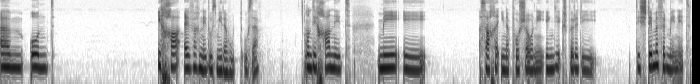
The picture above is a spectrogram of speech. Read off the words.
Ähm, und ich kann einfach nicht aus meiner Haut raus. Und ich kann nicht mehr in Sachen reinpushen, wo ich irgendwie spüre, die, die stimmen für mich nicht.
